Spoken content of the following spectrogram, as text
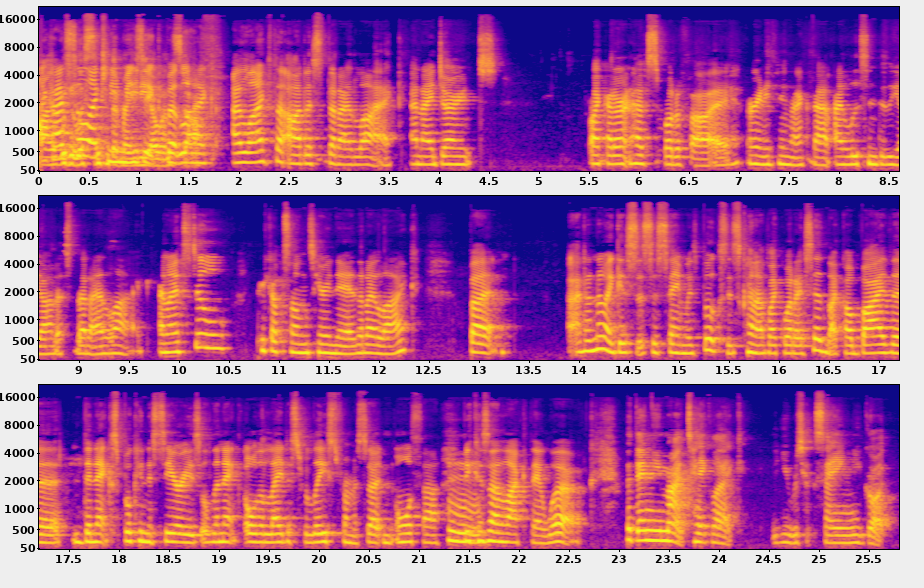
like I I, still like to new music, but like I like the artists that I like, and I don't like I don't have Spotify or anything like that. I listen to the artists that I like, and I still pick up songs here and there that I like, but. I don't know. I guess it's the same with books. It's kind of like what I said. Like I'll buy the the next book in a series or the next or the latest release from a certain author Hmm. because I like their work. But then you might take like you were saying you got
